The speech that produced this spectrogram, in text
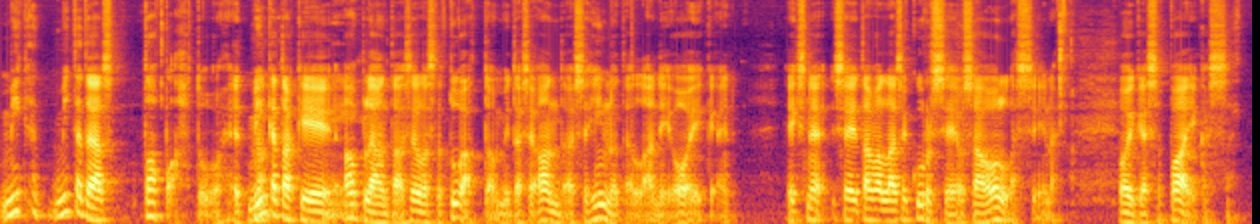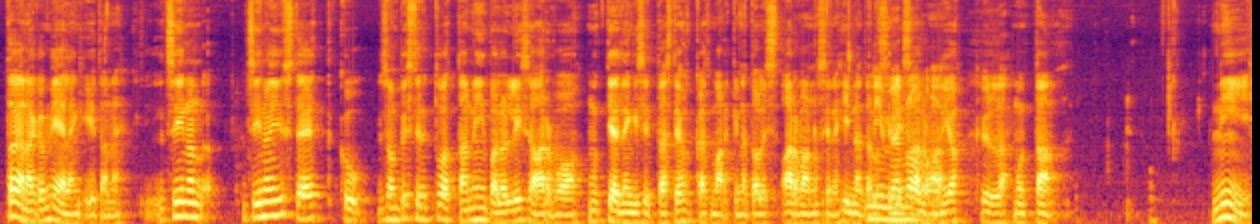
Mikä, mitä tässä tapahtuu? Et minkä no, takia niin. Apple antaa sellaista tuottoa, mitä se antaa, jos se hinnoitellaan niin oikein? Eikö ne, se ei tavallaan se kurssi ei osaa olla siinä oikeassa paikassa? Toi on aika mielenkiintoinen. Siinä on, siinä on just se, että kun se on pystynyt tuottaa niin paljon lisäarvoa, mutta tietenkin sitten taas tehokkaat markkinat olisi arvannut sinne hinnoitellut sen lisäarvon jo. kyllä. Mutta niin,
